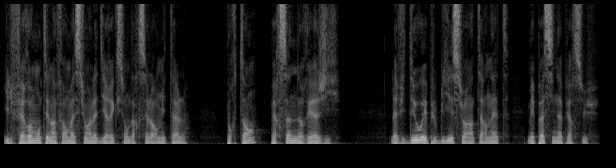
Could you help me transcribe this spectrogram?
Il fait remonter l'information à la direction d'ArcelorMittal. Pourtant, personne ne réagit. La vidéo est publiée sur Internet, mais passe inaperçue.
